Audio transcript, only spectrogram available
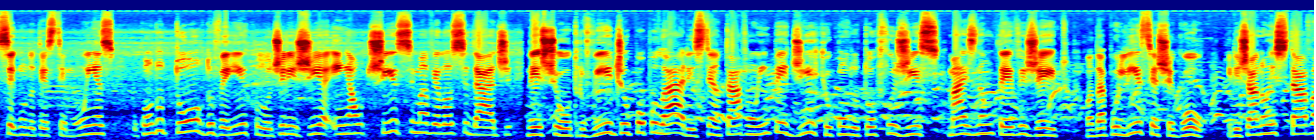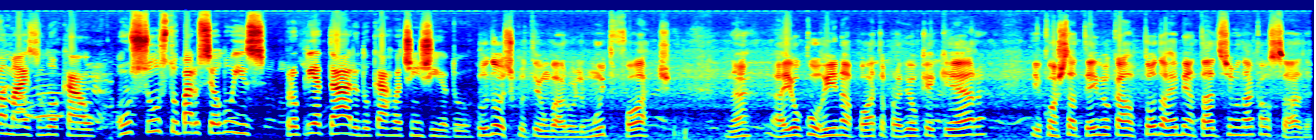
Segundo testemunhas, o condutor do veículo dirigia em altíssima velocidade. Neste outro vídeo, populares tentavam impedir que o condutor fugisse, mas não teve jeito. Quando a polícia chegou, ele já não estava mais no local. Um susto para o seu Luiz, proprietário do carro atingido. Tudo eu escutei um barulho muito forte, né? Aí eu corri na porta para ver o que, que era e constatei meu carro todo arrebentado em cima da calçada.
